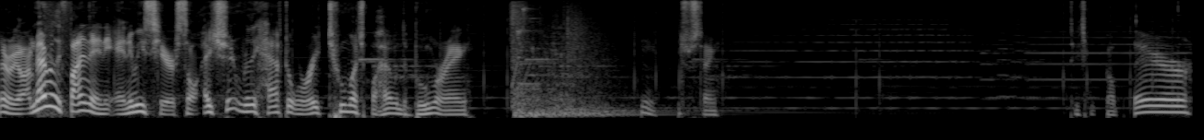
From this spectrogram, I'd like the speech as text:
There we go. I'm not really finding any enemies here, so I shouldn't really have to worry too much about having the boomerang. Hmm, interesting. Takes me up there.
